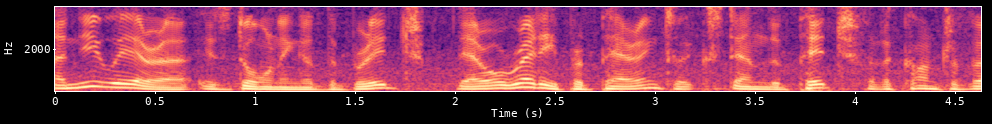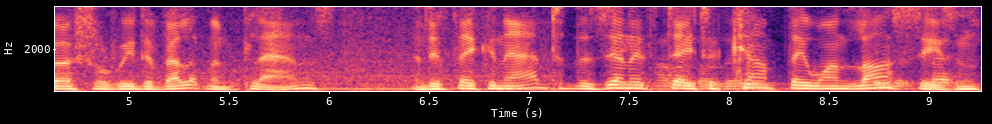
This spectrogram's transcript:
A new era is dawning at the bridge. They're already preparing to extend the pitch for the controversial redevelopment plans. And if they can add to the Zenith Data Cup they won last season,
